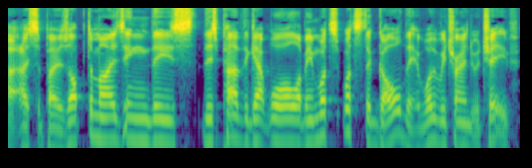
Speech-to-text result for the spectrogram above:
I suppose, optimizing these this part of the gut wall? I mean, what's what's the goal there? What are we trying to achieve?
